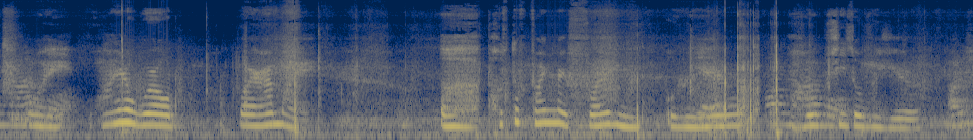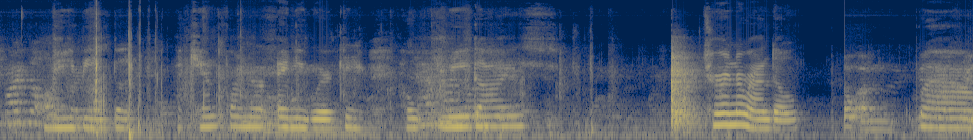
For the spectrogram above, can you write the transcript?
Wait, why in the world? Where am I? Uh, supposed to find my friend over here. I hope she's over here. Maybe, but I can't find her anywhere. Can you help me, guys? Turn around, though. Wow.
